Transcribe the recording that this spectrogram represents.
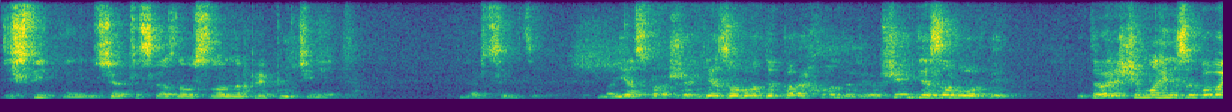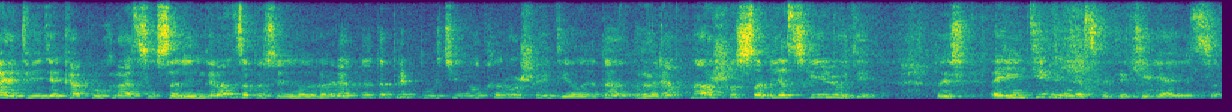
Действительно, все это сказано в основном при Путине, Мерците. Но я спрашиваю, где заводы пароходов и вообще где заводы? И товарищи многие забывают, видя, как украсился Сталинград за последние годы, говорят, это при Путине, вот хорошее дело. Это говорят наши советские люди. То есть ориентиры несколько теряются.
